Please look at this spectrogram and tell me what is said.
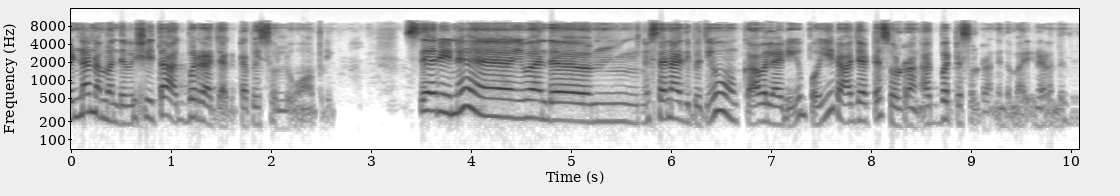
வேணா நம்ம இந்த விஷயத்த அக்பர் ராஜா கிட்ட போய் சொல்லுவோம் அப்படி சரின்னு இவன் அந்த சேனாதிபதியும் காவலாளியும் போய் ராஜாட்ட சொல்றாங்க. அக்பர்கிட்ட சொல்றாங்க இந்த மாதிரி நடந்தது.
